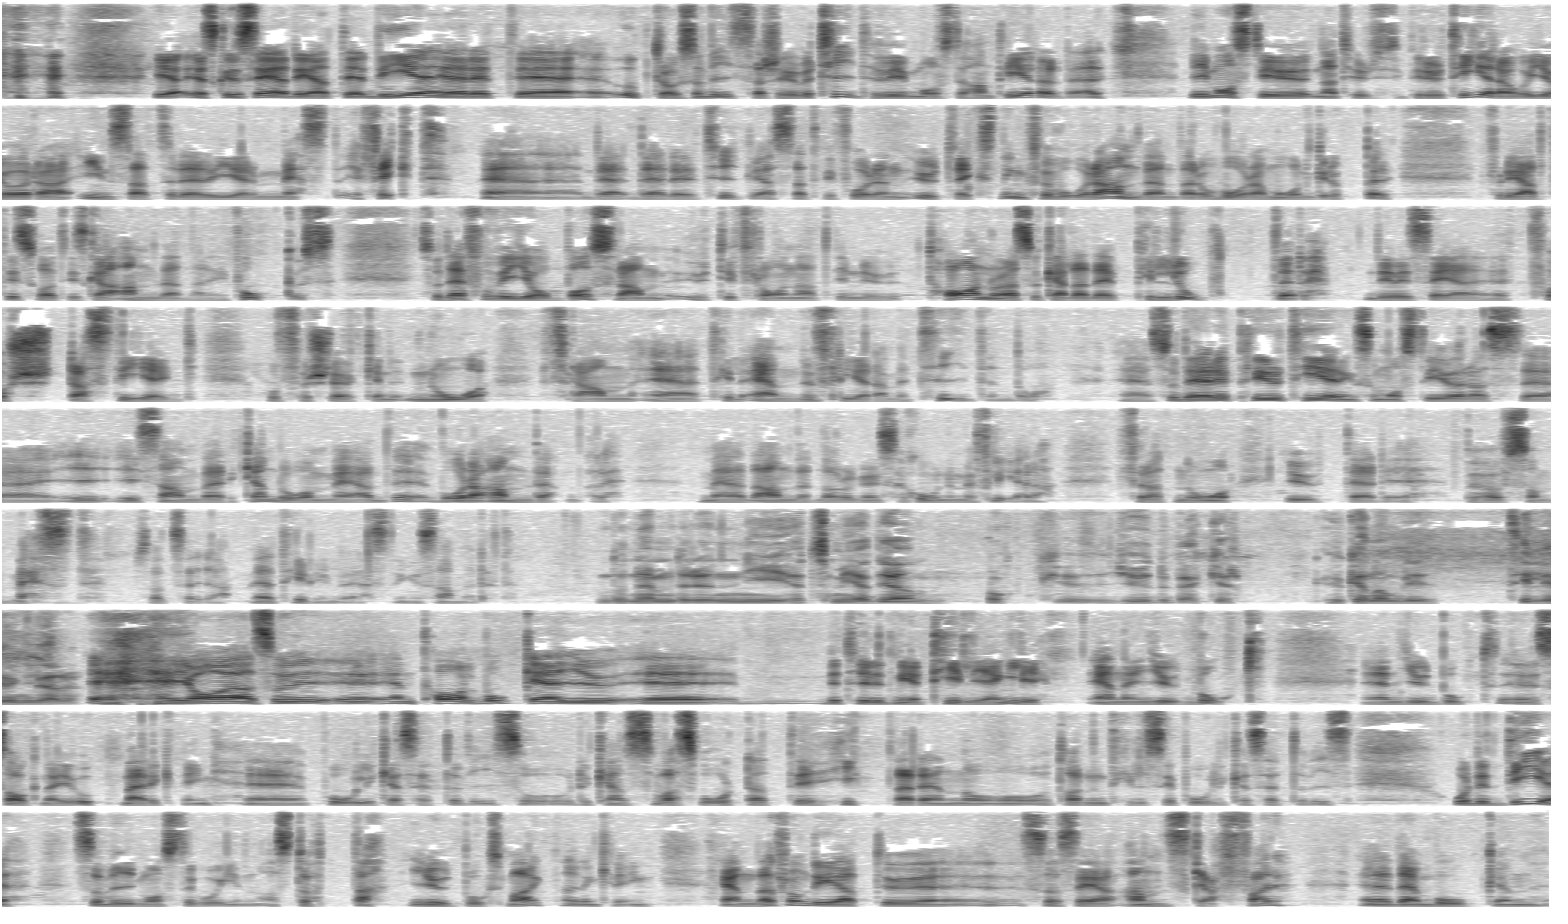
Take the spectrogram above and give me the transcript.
Jag skulle säga det att det är ett eh, uppdrag som visar sig över tid hur vi måste hantera det där. Vi måste ju naturligtvis prioritera och göra insatser där det ger mest effekt. Eh, där det är tydligast att vi får en utväxling för våra användare och våra målgrupper. För det är alltid så att vi ska ha användaren i fokus. Så där får vi jobba oss fram utifrån att vi nu tar några så kallade pilot fötter, det vill säga första steg och försöker nå fram eh, till ännu flera med tiden då. Eh, så det är prioritering som måste göras eh, i, i samverkan då med våra användare, med användarorganisationer med flera för att nå ut där det behövs som mest så att säga med tillgänglig läsning i samhället. Då nämnde du nyhetsmedia och ljudböcker. Hur kan de bli tillgängligare? Eh, ja, alltså eh, en talbok är ju eh, betydligt mer tillgänglig än en ljudbok. En ljudbok saknar ju uppmärkning på olika sätt och vis och det kan vara svårt att hitta den och ta den till sig på olika sätt och vis. Och det är det som vi måste gå in och stötta ljudboksmarknaden kring. Ända från det att du så att säga anskaffar den boken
